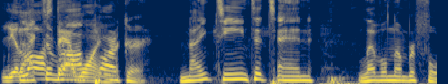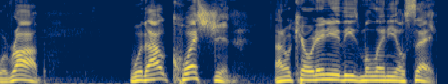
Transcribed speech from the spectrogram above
You back lost to that Rob one. Parker. 19 to 10, level number four. Rob, without question, I don't care what any of these millennials say.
